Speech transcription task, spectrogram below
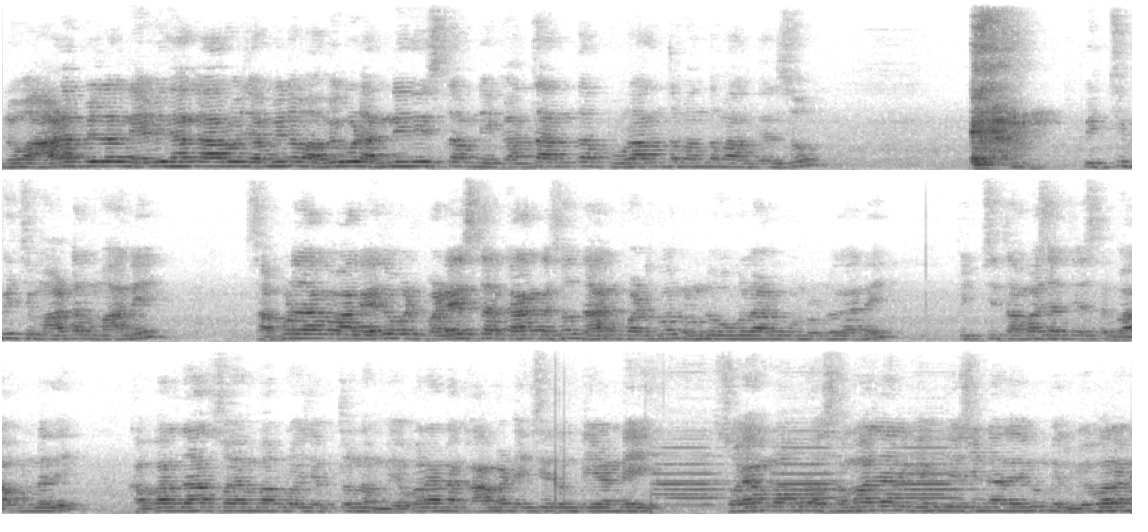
నువ్వు ఆడపిల్లల్ని ఏ విధంగా ఆ రోజు అమ్మినావు అవి కూడా అన్నీ తీస్తాం. నీ కథ అంతా పురాంతం అంతా మాకు తెలుసు. పిచ్చి పిచ్చి మాటలు మాని దాకా వాళ్ళు ఏదో ఒకటి పడేస్తారు కాంగ్రెస్ దాన్ని పట్టుకొని ఉండు ఊగులాడుకుంటూ ఉండు కానీ పిచ్చి తమాషా చేస్తే బాగుండదు. ఖబర్దార్ స్వయం బాబురావు చెప్తున్నాం ఎవరైనా కామెంట్ ఇచ్చేది తీయండి స్వయం బాబురావు సమాజానికి ఏం చేసిండు అనేది మీరు వివరణ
